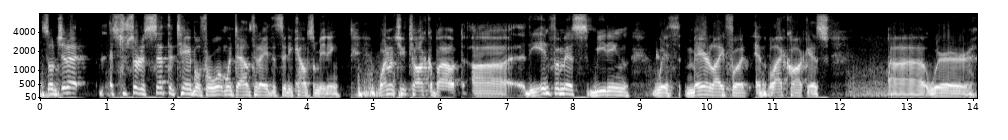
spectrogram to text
So, Jeanette, to sort of set the table for what went down today at the city council meeting, why don't you talk about uh, the infamous meeting with Mayor Lightfoot and the Black Caucus, uh, where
